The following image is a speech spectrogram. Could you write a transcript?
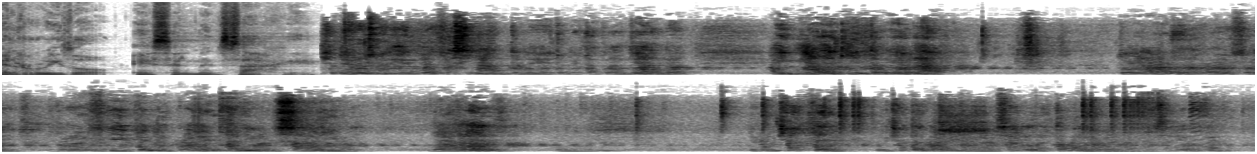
El ruido es el mensaje. Fascinante de esto que está planteando. Y mira de quién te voy a hablar. Te voy a hablar de en el 40 aniversario de Red. ¿Escuchaste? ¿Escuchaste el 40 aniversario? ¿La toma del 40 aniversario? Bueno.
